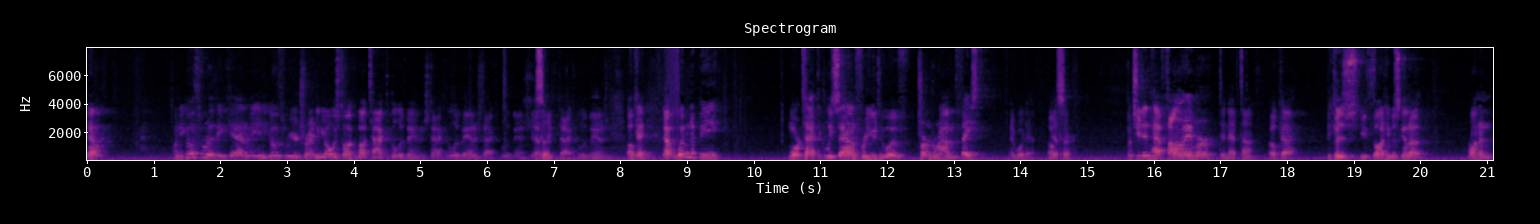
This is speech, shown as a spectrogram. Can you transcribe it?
Now, when you go through the academy and you go through your training, you always talk about tactical advantage, tactical advantage, tactical advantage, Yes, sir. tactical advantage. Okay. Now, wouldn't it be more tactically sound for you to have turned around and faced him, It would have. Okay. Yes, sir. But you didn't have time, or Didn't have time. okay, because you thought he was going to run and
